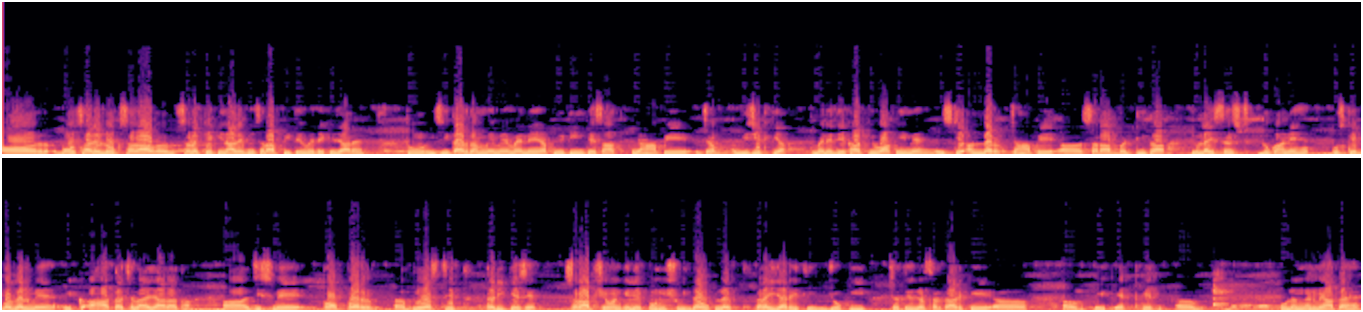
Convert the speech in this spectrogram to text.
और बहुत सारे लोग शराब, सड़क के किनारे भी शराब पीते हुए देखे जा रहे हैं। तो इसी तारतम्य में मैंने अपनी टीम के साथ यहाँ पे जब विज़िट किया तो मैंने देखा कि वाकई में इसके अंदर जहाँ पे शराब भट्टी का जो लाइसेंस्ड दुकानें हैं, उसके बगल में एक अहाता चलाया जा रहा था जिसमें प्रॉपर व्यवस्थित तरीके से शराब सेवन के लिए पूरी सुविधा उपलब्ध कराई जा रही थी, जो कि छत्तीसगढ़ सरकार के एक एक्ट के उल्लंघन में आता है।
